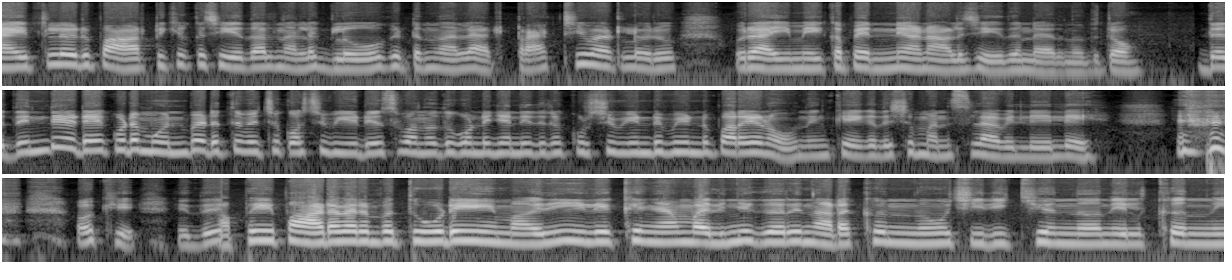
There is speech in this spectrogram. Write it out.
നൈറ്റിൽ ഒരു പാർട്ടിക്കൊക്കെ ചെയ്താൽ നല്ല ഗ്ലോ കിട്ടുന്ന നല്ല അട്രാക്റ്റീവ് ആയിട്ടുള്ള ഒരു ഒരു ഐ മേക്കപ്പ് തന്നെയാണ് ആൾ ചെയ്തിട്ടുണ്ടായിരുന്നത് കേട്ടോ ദതിന്റെ ഇടയിൽ കൂടെ മുൻപ് എടുത്ത് വെച്ച് കുറച്ച് വീഡിയോസ് വന്നതുകൊണ്ട് ഞാൻ ഇതിനെക്കുറിച്ച് വീണ്ടും വീണ്ടും പറയണോ? നിങ്ങൾക്ക് ഏകദേശം മനസ്സിലാവില്ലേ അല്ലേ? ഓക്കെ ഇത് അപ്പോൾ ഈ പാടവരമ്പത്തൂടെയും അരിയിലേക്ക് ഞാൻ വലിഞ്ഞു കയറി നടക്കുന്നു ചിരിക്കുന്നു നിൽക്കുന്നു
